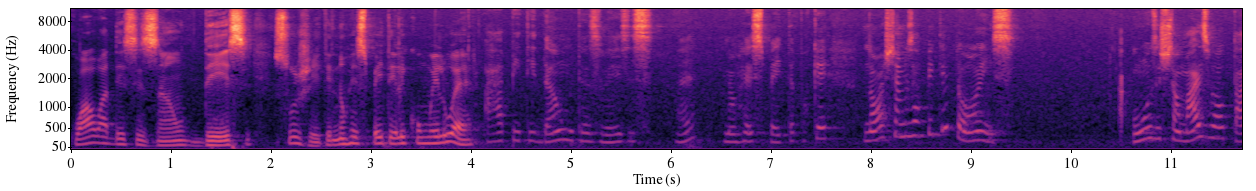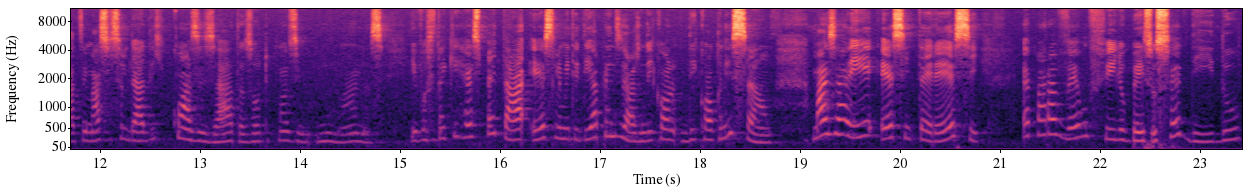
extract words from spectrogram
qual a decisão desse sujeito. Ele não respeita ele como ele é. A aptidão, muitas vezes, né? não respeita, porque nós temos aptidões uns estão mais voltados, em mais facilidade com as exatas, outros com as humanas. E você tem que respeitar esse limite de aprendizagem, de, co de cognição. Mas aí, esse interesse é para ver um filho bem-sucedido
